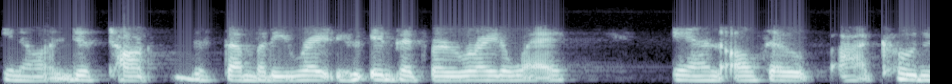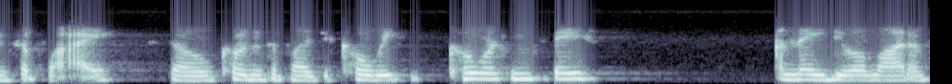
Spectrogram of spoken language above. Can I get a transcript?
you know, and just talk to somebody right in Pittsburgh right away. And also uh, Code and Supply. So Code and Supply is a co co-working space, and they do a lot of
